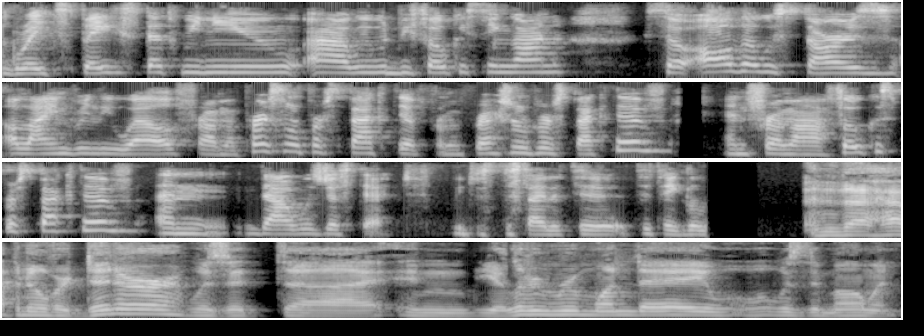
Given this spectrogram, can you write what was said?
a great space that we knew uh, we would be focusing on. So all those stars aligned really well from a personal perspective, from a professional perspective, and from a focus perspective. And that was just it. We just decided to to take the. And did that happen over dinner? Was it uh, in your living room one day? What was the moment?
